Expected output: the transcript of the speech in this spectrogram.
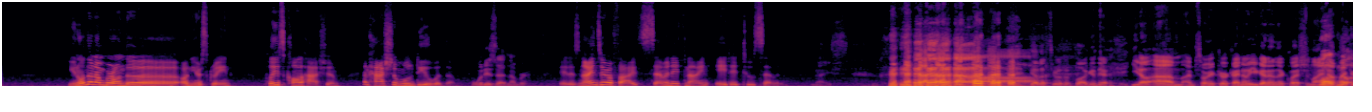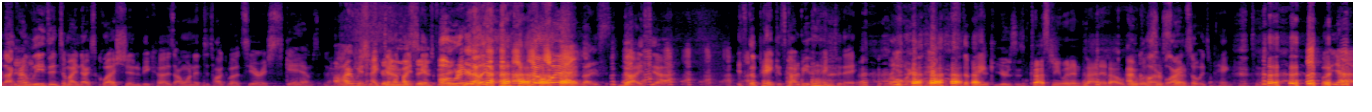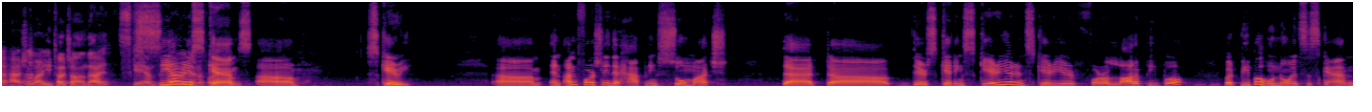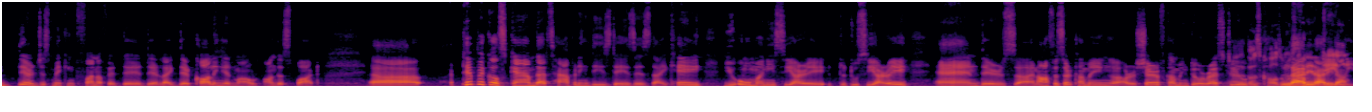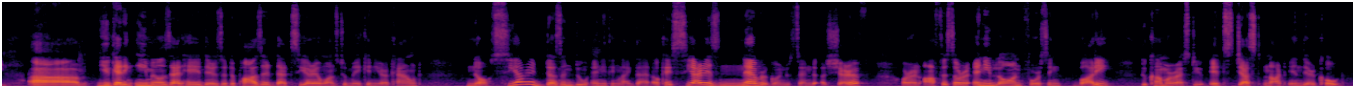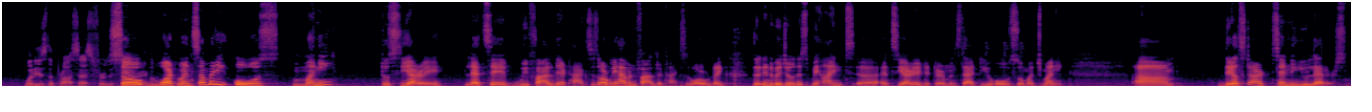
You know the number on the on your screen. Please call Hashim, and Hashim will deal with them. What is that number? It is 905-789-8827. Nice. Gotta throw the plug in there. You know, um, I'm sorry, Kirk. I know you got another question lined Well, up. I no, can that kind of leads into my next question because I wanted to talk about CRA scams and how I we was can just gonna do identify the same scams. Oh, thing. really? no way. nice. nice, yeah. It's the pink. It's got to be the pink today. We're all wearing pink. It's the pink. Yours is Trust peach. me, we didn't plan it out. I'm It was colorblind, so it's pink. to me. but yeah, Hashim, why don't you touch on that scams? and how to CRA scams, um, scary. Um, and unfortunately, they're happening so much that uh, they're getting scarier and scarier for a lot of people. But people who know it's a scam, they're just making fun of it. They're, they're like, they're calling it out on the spot. Uh, a typical scam that's happening these days is like, hey, you owe money CRA to, to CRA, and there's uh, an officer coming or a sheriff coming to arrest Yeah, you. those calls almost come daily. Um, you getting emails that hey, there's a deposit that CRA wants to make in your account. No, CRA doesn't do anything like that. Okay, CRA is never going to send a sheriff or an officer or any law enforcing body to come arrest you. It's just not in their code. What is the process for the So CRA? what when somebody owes money to CRA, let's say we filed their taxes or we haven't filed their taxes or like the individual is behind uh, and CRA determines that you owe so much money. Um, they'll start sending you letters.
